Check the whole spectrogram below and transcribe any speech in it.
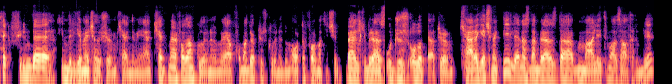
tek filmde indirgemeye çalışıyorum kendimi. Yani Kentmer falan kullanıyorum veya Foma 400 kullanıyordum orta format için. Belki biraz ucuz olup atıyorum kâra geçmek değil de en azından biraz daha maliyetimi azaltırım diye.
